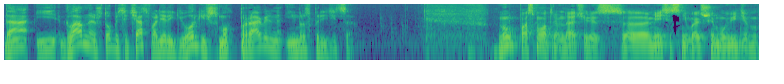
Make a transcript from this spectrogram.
да, и главное, чтобы сейчас Валерий Георгиевич смог правильно им распорядиться. Ну, посмотрим, да, через э, месяц небольшим увидим.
